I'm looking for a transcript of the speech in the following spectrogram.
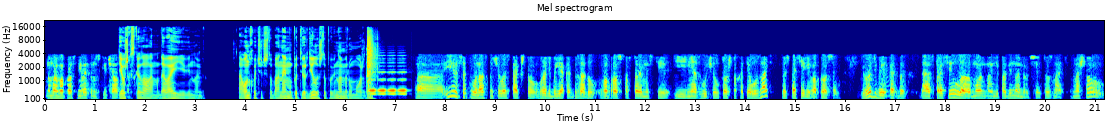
Но мой вопрос не в этом заключался. Девушка сказала ему, давай ей ВИН-номер. А он хочет, чтобы она ему подтвердила, что по ВИН-номеру можно. А, И с этого у нас началось так, что вроде бы я как бы задал вопрос по стоимости и не озвучил то, что хотел узнать, то есть по серии вопросов. И вроде бы я как бы а, спросил, а, можно ли по ВИН-номеру все это узнать. На что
